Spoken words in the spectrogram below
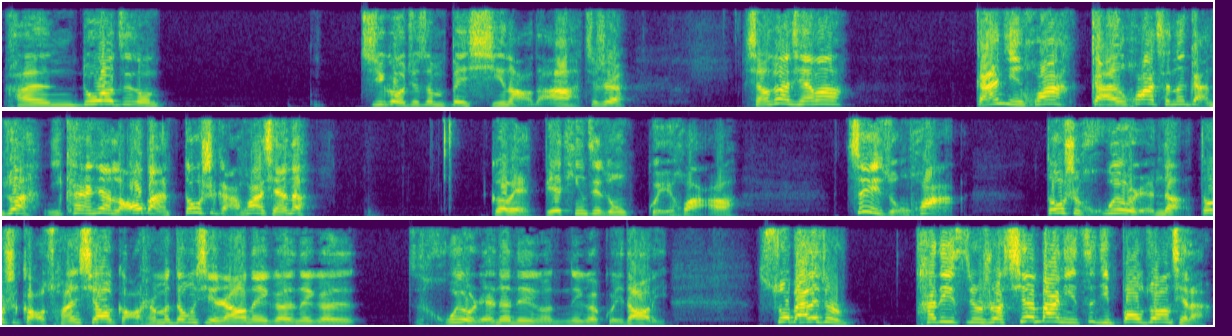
很多这种机构就这么被洗脑的啊，就是想赚钱吗？赶紧花，敢花才能敢赚。你看人家老板都是敢花钱的。各位别听这种鬼话啊，这种话都是忽悠人的，都是搞传销、搞什么东西，然后那个那个忽悠人的那个那个鬼道理。说白了就是他的意思，就是说先把你自己包装起来，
